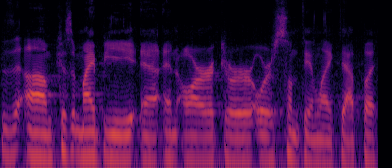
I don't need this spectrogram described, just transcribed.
because um, it might be a, an arc or, or something like that. But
